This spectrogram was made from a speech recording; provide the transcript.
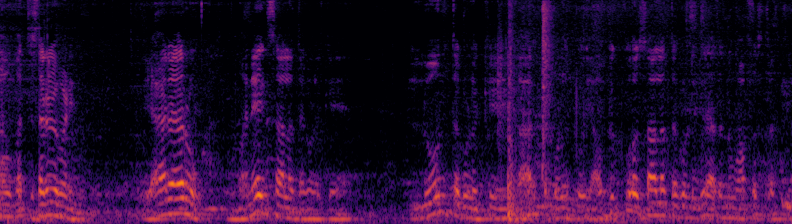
ನಾವು ಮತ್ತೆ ಸರ್ವೆ ಮಾಡಿದ್ವಿ. ಯಾರ್ಯಾರು ಮನೆಗೆ ಸಾಲ ತಗೊಳ್ಳೋಕ್ಕೆ ಲೋನ್ ತಗೊಳ್ಳೋಕ್ಕೆ ಕಾರ್ ತಗೊಳ್ಳೋಕ್ಕೋ ಯಾವುದಕ್ಕೂ ಸಾಲ ತಗೊಂಡಿದ್ರೆ ಅದನ್ನು ವಾಪಸ್ ತರ್ತೀವಿ.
